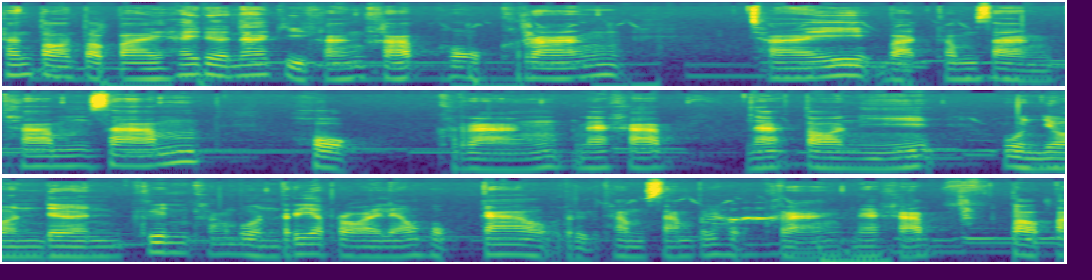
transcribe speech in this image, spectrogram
ขั้นตอนต่อไปให้เดินหน้ากี่ครั้งครับ 6 ครั้ง ใช้บัตรคำสั่งทำซ้ำ6ครั้งนะครับณตอนนี้หุ่นยนต์เดินขึ้นข้างบนเรียบร้อยแล้ว 69 หรือทำซ้ำไป 6 ครั้งนะครับ ต่อไป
